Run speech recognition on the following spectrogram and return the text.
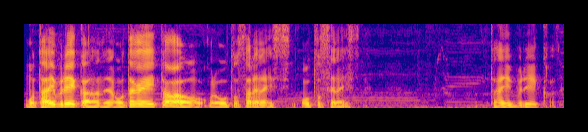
もうタイブレーカーなんで、ね、お互いタワーをこれ落とされないっす。落とせないっすね。タイブレーカーで。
